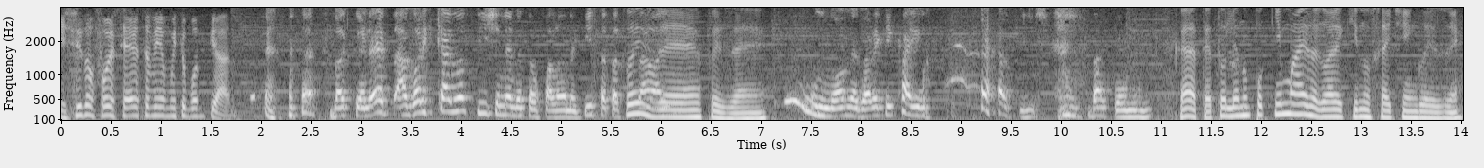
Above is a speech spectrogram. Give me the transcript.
e se não for sério, também é muito bom de piada. Bacana. É, agora que caiu a ficha, né? Nós estamos falando aqui, tá, tá, tá Pois tá, é, aí. pois é. O nome agora é que caiu. a ficha. Bacana. Cara, até tô lendo um pouquinho mais agora aqui no site em inglês, né?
